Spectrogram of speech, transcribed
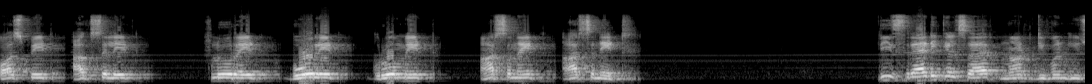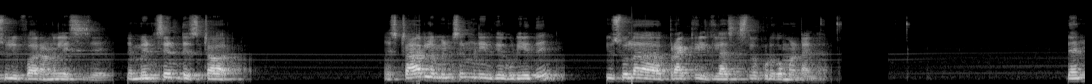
phosphate oxalate fluoride borate chromate arsenite arsenate These radicals are not given usually for analysis. The mentioned star. ஸ்டாரில் மென்ஷன் பண்ணியிருக்கக்கூடியது யூஸ்வலாக ப்ராக்டிக்கல் கிளாஸஸில் கொடுக்க மாட்டாங்க then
